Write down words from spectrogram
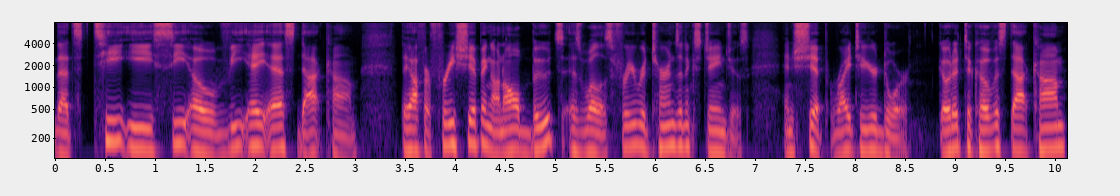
That's T E C O V A S.com. They offer free shipping on all boots as well as free returns and exchanges and ship right to your door. Go to tecovas.com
